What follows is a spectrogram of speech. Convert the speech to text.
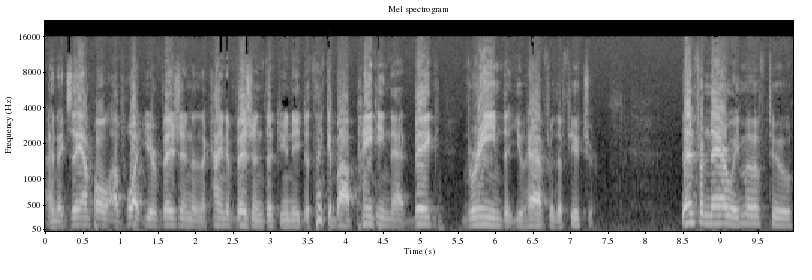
an example of what your vision and the kind of vision that you need to think about painting that big dream that you have for the future. Then from there we move to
